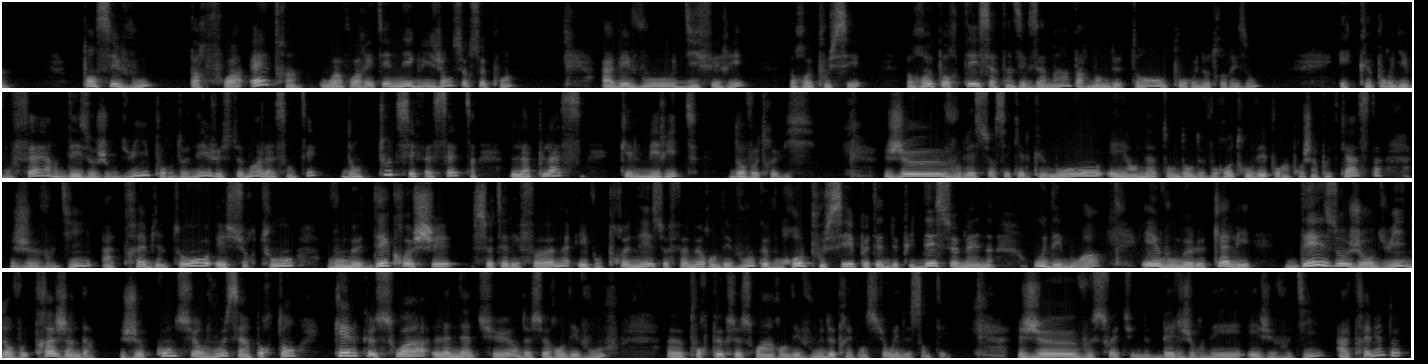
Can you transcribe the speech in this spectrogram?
Pensez-vous parfois être ou avoir été négligent sur ce point? Avez-vous différé, repoussé, reporté certains examens par manque de temps ou pour une autre raison? Et que pourriez-vous faire dès aujourd'hui pour donner justement à la santé, dans toutes ses facettes, la place qu'elle mérite dans votre vie? Je vous laisse sur ces quelques mots et en attendant de vous retrouver pour un prochain podcast, je vous dis à très bientôt et surtout, vous me décrochez ce téléphone et vous prenez ce fameux rendez-vous que vous repoussez peut-être depuis des semaines ou des mois et vous me le calez dès aujourd'hui dans votre agenda. Je compte sur vous, c'est important, quelle que soit la nature de ce rendez-vous, euh, pour peu que ce soit un rendez-vous de prévention et de santé. Je vous souhaite une belle journée et je vous dis à très bientôt.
